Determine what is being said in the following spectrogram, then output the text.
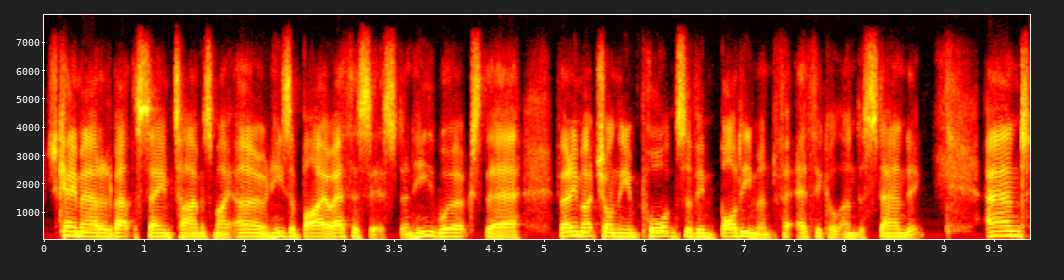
which came out at about the same time as my own. He's a bioethicist and he works there very much on the importance of embodiment for ethical understanding and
